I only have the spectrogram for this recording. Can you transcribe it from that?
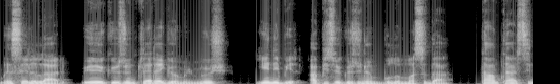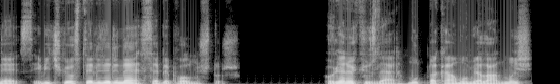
Mısırlılar büyük üzüntülere gömülmüş, yeni bir Apis öküzünün bulunması da tam tersine sevinç gösterilerine sebep olmuştur. Ölen öküzler mutlaka mumyalanmış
